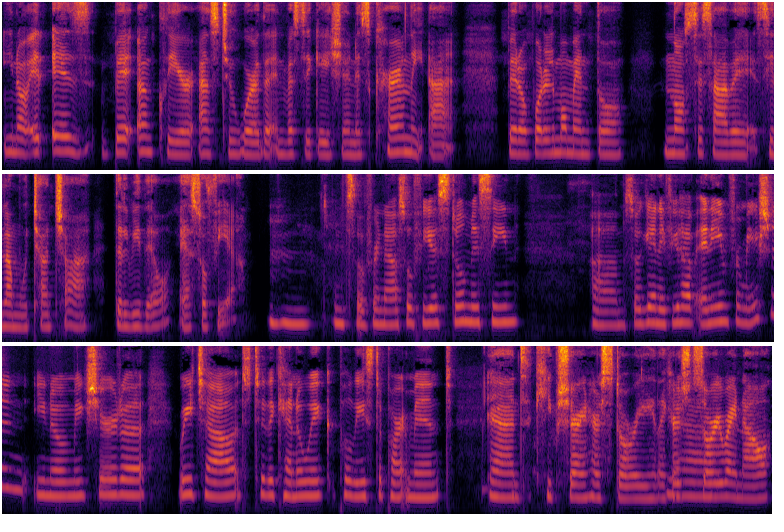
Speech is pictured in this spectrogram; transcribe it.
you know, it is a bit unclear as to where the investigation is currently at, pero por el momento no se sabe si la muchacha del video es Sofía. And so for now, Sofia is still missing. Um, so again, if you have any information, you know, make sure to reach out to the Kennewick Police Department. And keep sharing her story. Like her Yeah. story right now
